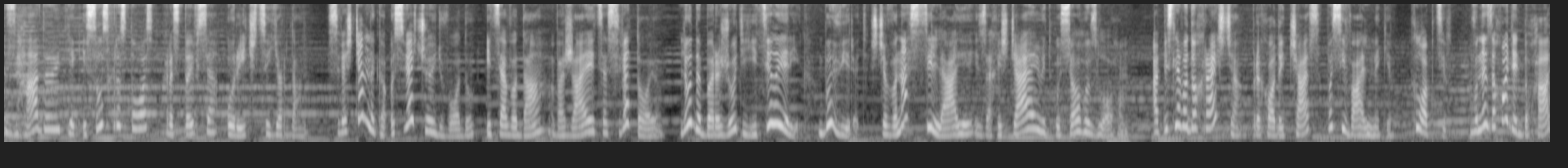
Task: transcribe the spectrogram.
згадують, як Ісус Христос хрестився у річці Йордан. Священники освячують воду, і ця вода вважається святою. Люди бережуть її цілий рік, бо вірять, що вона зціляє і захищає від усього злого. А після водохреща приходить час посівальників, хлопців. Вони заходять до хат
